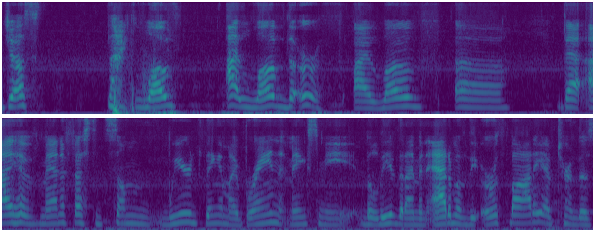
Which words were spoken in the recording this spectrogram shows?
just like love, I love the earth. I love uh, that I have manifested some weird thing in my brain that makes me believe that I'm an atom of the earth body. I've turned this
